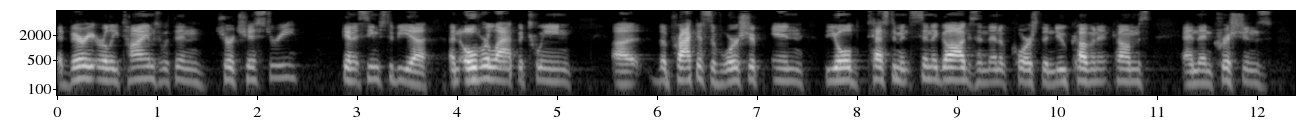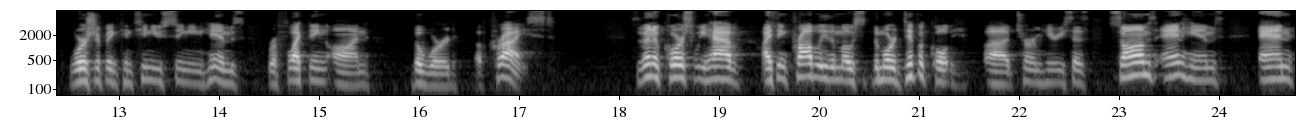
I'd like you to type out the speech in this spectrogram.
at very early times within church history. Again, it seems to be a, an overlap between uh, the practice of worship in the Old Testament synagogues, and then, of course, the New Covenant comes, and then Christians worship and continue singing hymns reflecting on the Word of Christ. So then, of course, we have I think probably the most, the more difficult uh, term here. He says psalms and hymns and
